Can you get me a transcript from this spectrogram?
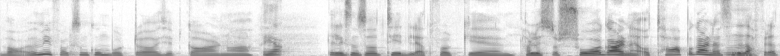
var jo mye folk som kom bort og kjøpte garn. og ja. Det er liksom så tydelig at folk uh, har lyst til å se garnet og ta på garnet. Så det er Mm. derfor at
